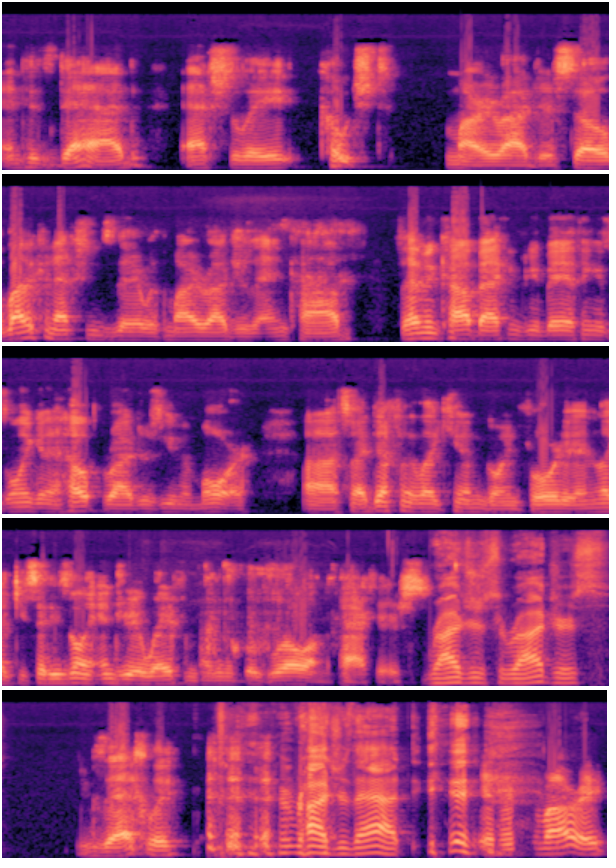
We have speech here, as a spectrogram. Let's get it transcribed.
And his dad actually coached Amari Rogers. So a lot of connections there with Amari Rogers and Cobb. So having Cobb back in Green Bay, I think, is only going to help Rogers even more. Uh, so I definitely like him going forward. And like you said, he's only injury away from having a big role on the Packers. Rogers to Rogers. Exactly. Roger that. Amari.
